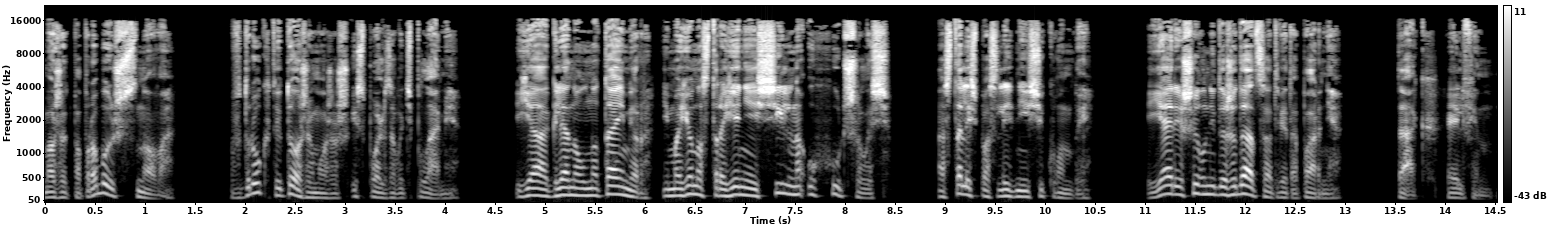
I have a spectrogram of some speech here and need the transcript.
Может, попробуешь снова? Вдруг ты тоже можешь использовать пламя. Я глянул на таймер, и мое настроение сильно ухудшилось. Остались последние секунды. Я решил не дожидаться ответа парня. Так, Эльфин,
